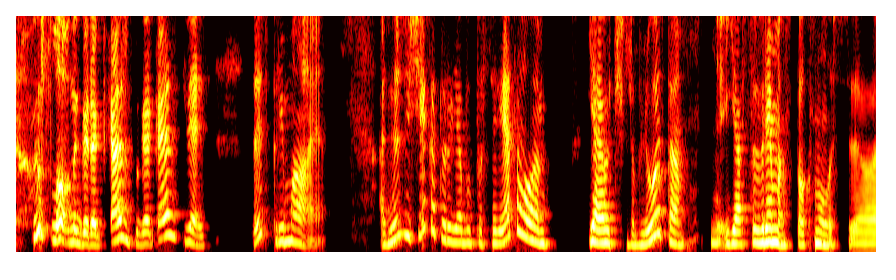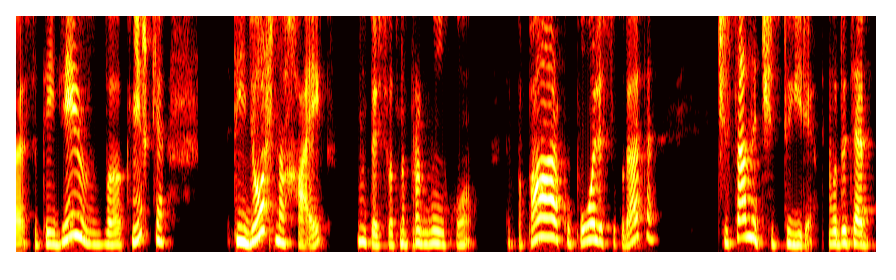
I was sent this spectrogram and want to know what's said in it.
условно говоря. Кажется, какая связь? Связь прямая. Одна из вещей, которые я бы посоветовала, я очень люблю это. Я в свое время столкнулась э, с этой идеей в книжке. Ты идешь на хайк, ну, то есть вот на прогулку по парку, по лесу, куда-то, часа на четыре. Вот у тебя,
